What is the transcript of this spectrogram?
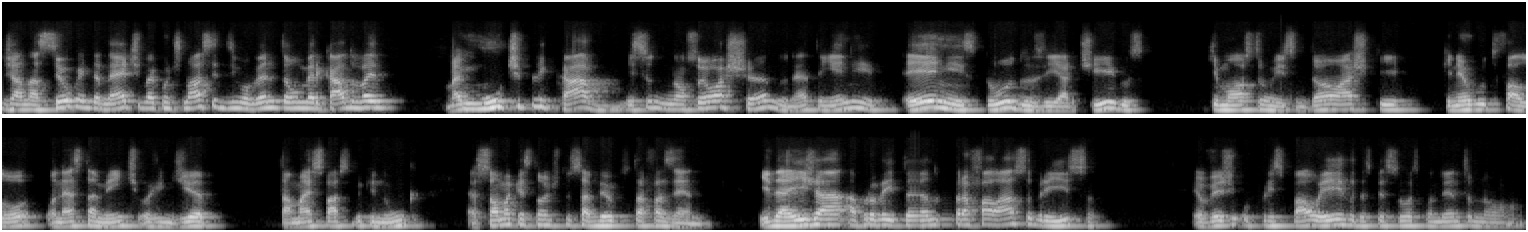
já nasceu com a internet, vai continuar se desenvolvendo, então o mercado vai, vai multiplicar. Isso não sou eu achando, né? Tem N, N estudos e artigos que mostram isso. Então, eu acho que, que nem o Guto falou, honestamente, hoje em dia está mais fácil do que nunca. É só uma questão de tu saber o que tu está fazendo. E daí, já aproveitando para falar sobre isso, eu vejo o principal erro das pessoas quando entram no,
